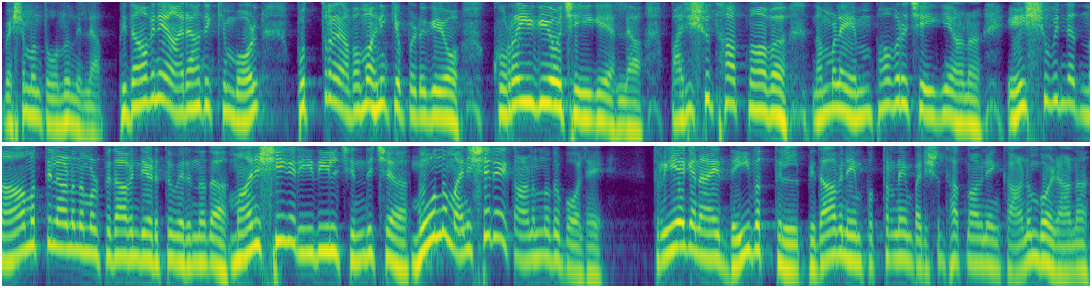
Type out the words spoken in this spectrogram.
വിഷമം തോന്നുന്നില്ല. പിതാവിനെ ആരാധിക്കുമ്പോൾ പുത്രൻ അപമാനിക്കപ്പെടുകയോ കുറയുകയോ ചെയ്യുകയല്ല. പരിശുദ്ധാത്മാവ് നമ്മളെ എംപവർ ചെയ്യുകയാണ്. യേശുവിന്റെ നാമത്തിലാണ് നമ്മൾ പിതാവിന്റെ അടുത്ത് വരുന്നത്. മാനുഷിക രീതിയിൽ ചിന്തിച്ച് മൂന്ന് മനുഷ്യരെ കാണുന്നത് പോലെ ത്രിയേകനായ ദൈവത്തിൽ പിതാവിനെയും പുത്രനെയും പരിശുദ്ധാത്മാവിനെയും കാണുമ്പോഴാണ്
